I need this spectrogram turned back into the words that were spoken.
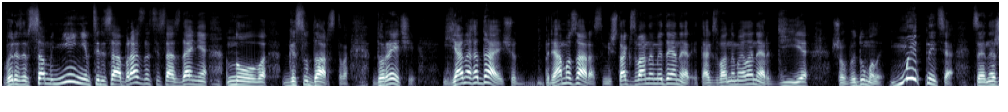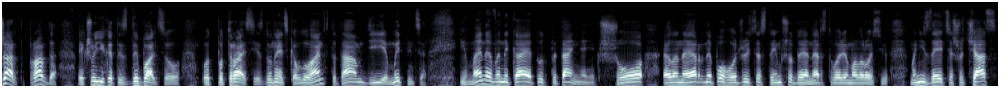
виразив сомнення в цілесообразності создання нового государства. До речі. Я нагадаю, що прямо зараз між так званими ДНР і так званими ЛНР діє, щоб ви думали, митниця. Це не жарт, правда? Якщо їхати з Дебальцевого от по трасі з Донецька в Луганськ, то там діє митниця. І в мене виникає тут питання: якщо ЛНР не погоджується з тим, що ДНР створює Малоросію, мені здається, що час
